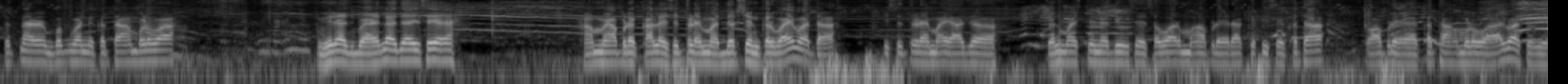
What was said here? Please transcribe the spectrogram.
સત્યનારાયણ ભગવાનની કથા સાંભળવા. વિરાજભાઈ હેલા જાય છે. સામે આપણે કાલે શીતળાઈમાં દર્શન કરવા આવ્યા હતા. એ શીતળાઈમાં આજે જન્માષ્ટમીના દિવસે સવારમાં આપણે રાખેલી છે કથા. તો આપણે કથા સાંભળવા આવ્યા છીએ.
